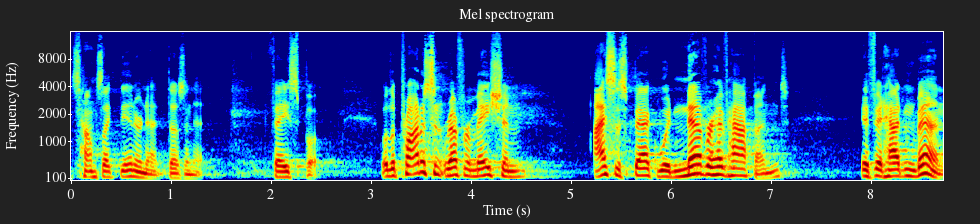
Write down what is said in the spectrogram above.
Sounds like the internet, doesn't it? Facebook. Well, the Protestant Reformation, I suspect, would never have happened if it hadn't been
